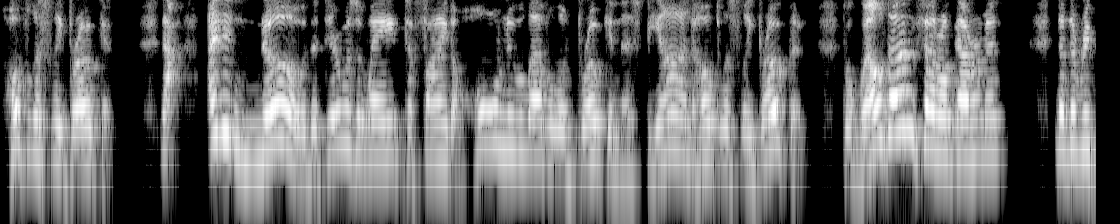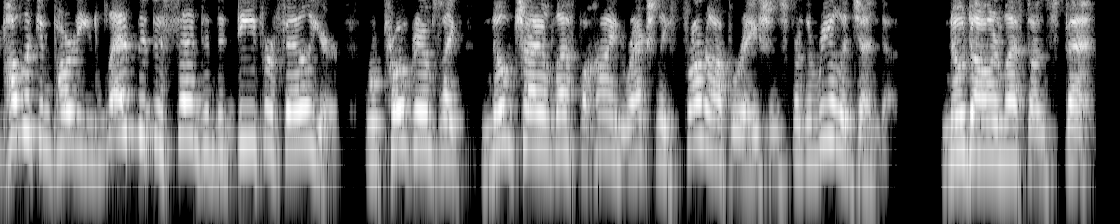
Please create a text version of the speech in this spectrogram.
hopelessly broken. Now, I didn't know that there was a way to find a whole new level of brokenness beyond hopelessly broken. But well done, federal government. Now, the Republican Party led the descent into deeper failure, where programs like No Child Left Behind were actually front operations for the real agenda. No dollar left unspent.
